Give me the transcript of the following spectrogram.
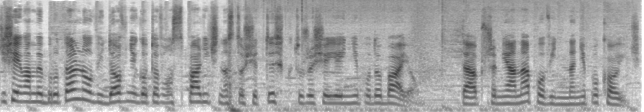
Dzisiaj mamy brutalną widownię gotową spalić na stosie tych, którzy się jej nie podobają. Ta przemiana powinna niepokoić.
